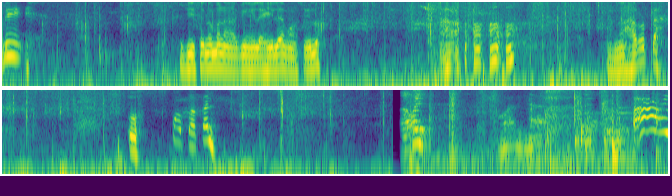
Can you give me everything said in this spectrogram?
Bi! Si Jason naman ang aking hila-hila mga sulo. Ah, ah, ah, ah, ah. Mga harot ah. Oh, mapakan. Okay. Ay!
